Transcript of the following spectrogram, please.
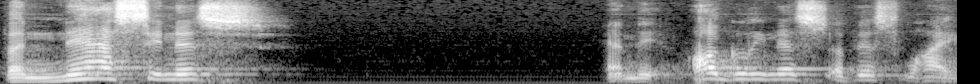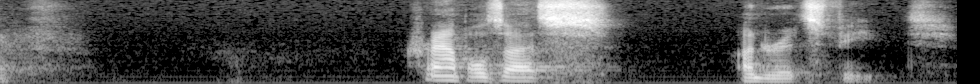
the nastiness and the ugliness of this life tramples us under its feet.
